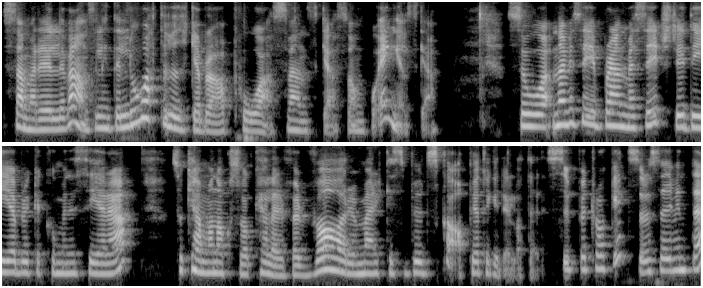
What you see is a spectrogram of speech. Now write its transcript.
samma relevans eller inte låter lika bra på svenska som på engelska. Så när vi säger brand message, det är det jag brukar kommunicera, så kan man också kalla det för varumärkesbudskap. Jag tycker det låter supertråkigt, så det säger vi inte.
